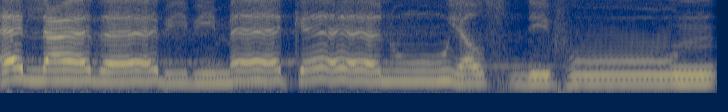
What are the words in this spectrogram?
العذاب بما كانوا يصدفون.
